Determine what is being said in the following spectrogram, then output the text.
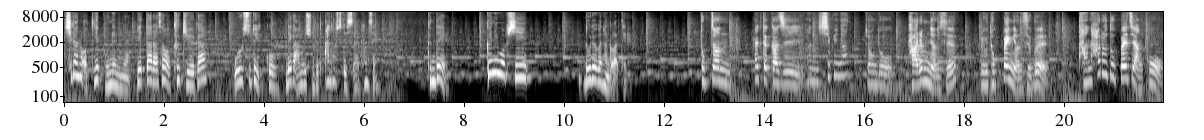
시간을 어떻게 보내느냐에 따라서 그 기회가 올 수도 있고 내가 아무리 준비해도 안 올 수도 있어요 평생. 근데 끊임없이 노력은 한 것 같아요. 독전 할 때까지 한 12년 정도 발음 연습 그리고 독백 연습을 단 하루도 빼지 않고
